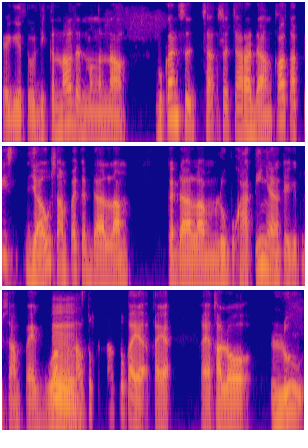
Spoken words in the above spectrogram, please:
kayak gitu. Dikenal dan mengenal. Bukan seca secara dangkal tapi jauh sampai ke dalam ke dalam lubuk hatinya kayak gitu. Sampai gua hmm. kenal tuh kenal tuh kayak kayak kayak kalau lu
